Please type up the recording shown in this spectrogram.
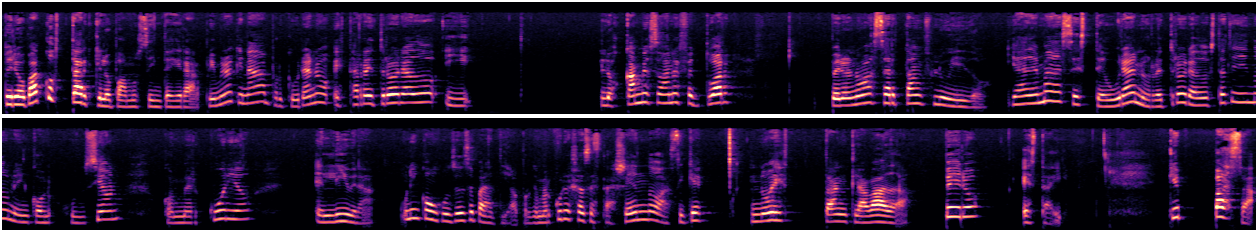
Pero va a costar que lo podamos integrar. Primero que nada porque Urano está retrógrado y los cambios se van a efectuar, pero no va a ser tan fluido. Y además este Urano retrógrado está teniendo una inconjunción con Mercurio en Libra. Una inconjunción separativa, porque Mercurio ya se está yendo, así que no es tan clavada, pero está ahí. ¿Qué pasa?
